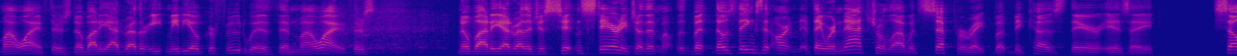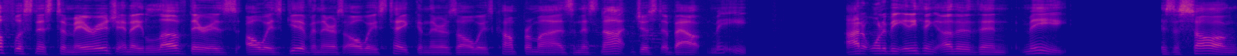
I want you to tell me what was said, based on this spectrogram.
my wife. There's nobody I'd rather eat mediocre food with than my wife. There's nobody I'd rather just sit and stare at each other. But those things that aren't, if they were natural, I would separate. But because there is a selflessness to marriage and a love, there is always give and there is always take and there is always compromise. And it's not just about me. I don't want to be anything other than me is a song.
